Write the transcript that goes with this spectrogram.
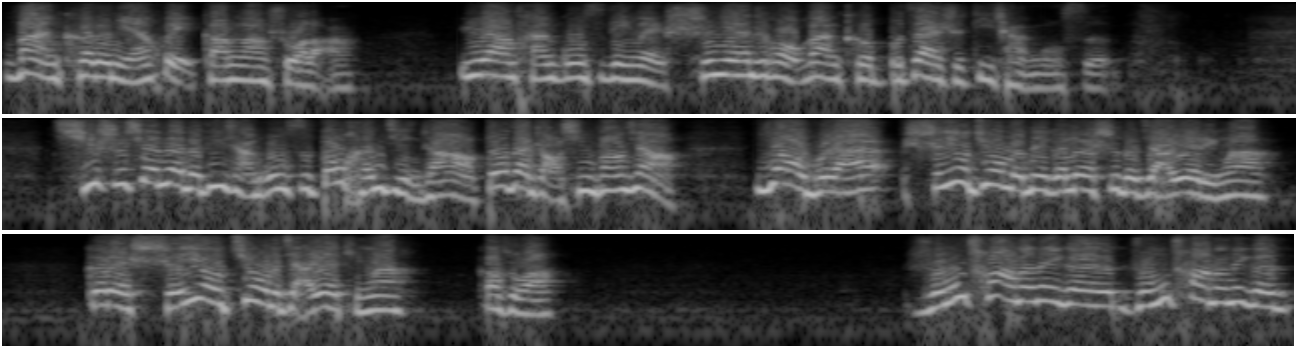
万科的年会刚刚说了啊，郁亮谈公司定位，十年之后万科不再是地产公司。其实现在的地产公司都很紧张，都在找新方向，要不然谁又救了那个乐视的贾跃亭了？各位，谁又救了贾跃亭了？告诉我，融创的那个融创的那个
